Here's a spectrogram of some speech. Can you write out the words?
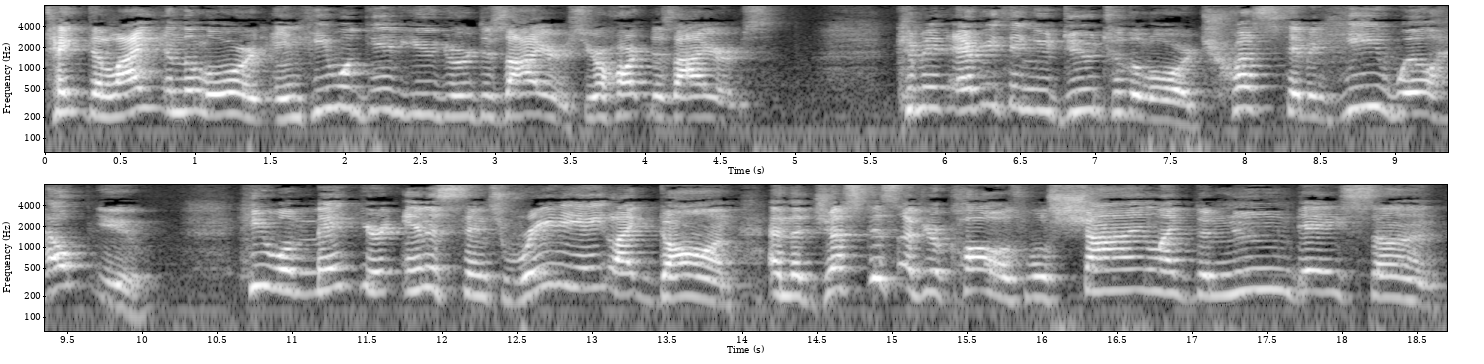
Take delight in the Lord, and He will give you your desires, your heart desires. Commit everything you do to the Lord. Trust Him, and He will help you. He will make your innocence radiate like dawn, and the justice of your cause will shine like the noonday sun.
